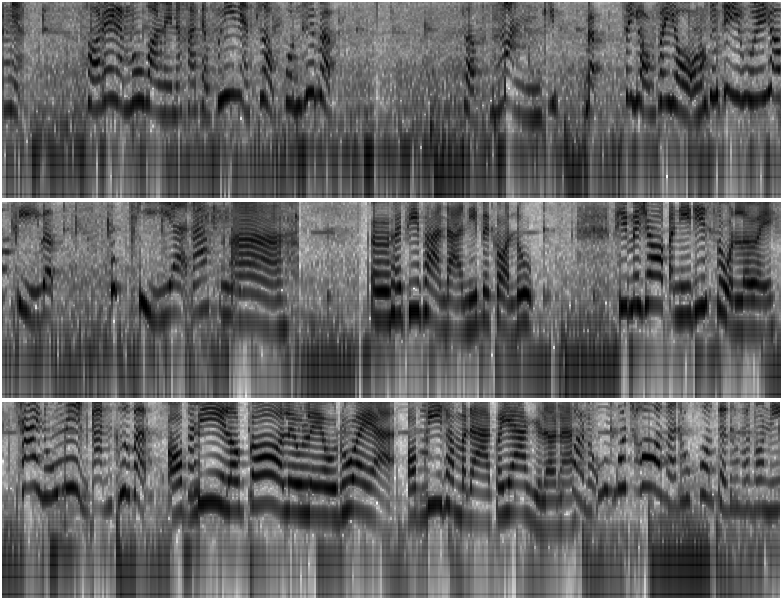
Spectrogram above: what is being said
รเนี่ย พอได้นัมเบอร์วันเลยนะคะ แต่พวกนี้เนี่ยสำหรับคนที่แบบ แบบหมันที่แบบ สยองสยองพวกนี้ที่ชอบผีแบบพวกผีอะนะ อ่า เออ ให้พี่ผ่านด่านนี้ไปก่อนลูก พี่ไม่ชอบอันนี้ที่สุดเลยใช่น้องไม่เห็นกันคือแบบออบบี้แล้วก็เร็วๆด้วยอะออบบี้ธรรมดาก็ยากอยู่แล้วนะก่อนนะอุ้มก็ชอบนะทุกคนแต่ทำไมตอนนี้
